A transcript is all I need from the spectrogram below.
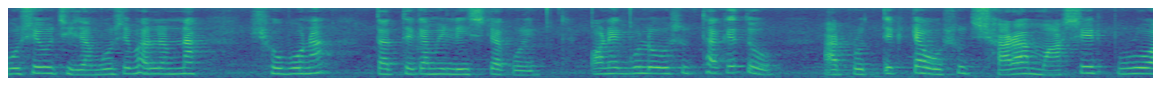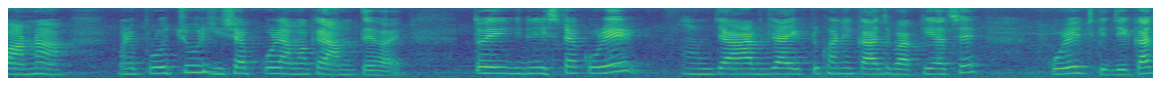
বসেও ছিলাম। বসে ভাবলাম, না, শোবো না, তার থেকে আমি লিস্টটা করি। অনেকগুলো ওষুধ থাকে তো, আর প্রত্যেকটা ওষুধ সারা মাসের পুরো আনা মানে প্রচুর হিসাব করে আমাকে আনতে হয়। তো এই লিস্টটা করে যার যা একটুখানি কাজ বাকি আছে, করে যে কাজ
